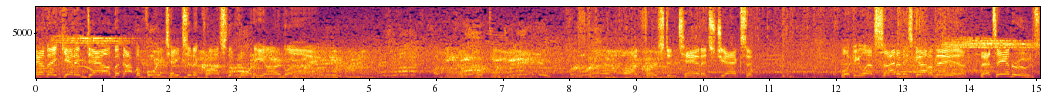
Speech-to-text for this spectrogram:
And they get him down, but not before he takes it across the 40-yard line. On first and 10, it's Jackson. Looking left side, and he's got a man. That's Andrews.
